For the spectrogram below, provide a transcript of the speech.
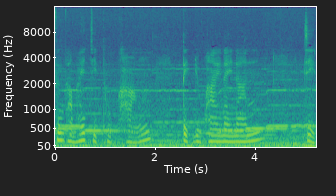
ซึ่งทำให้จิตถูกขัง ติดอยู่ภายในนั้น จิต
